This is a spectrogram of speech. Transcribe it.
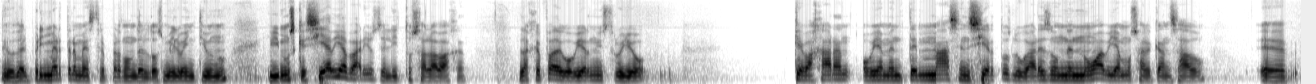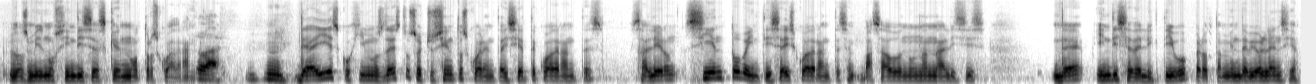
digo, del primer trimestre, perdón, del 2021, y vimos que sí había varios delitos a la baja, la jefa de gobierno instruyó que bajaran obviamente más en ciertos lugares donde no habíamos alcanzado eh, los mismos índices que en otros cuadrantes. Claro. De ahí escogimos, de estos 847 cuadrantes, salieron 126 cuadrantes basado en un análisis de índice delictivo, pero también de violencia.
